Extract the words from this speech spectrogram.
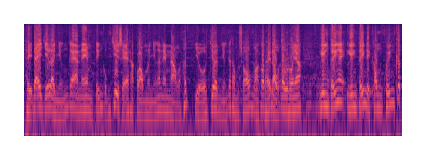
thì đây chỉ là những cái anh em tiến cũng chia sẻ thật lòng là những anh em nào mà thích dựa trên những cái thông số mà có thể đầu tư thôi nhá. Riêng tiến ấy riêng tiến thì không khuyến khích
